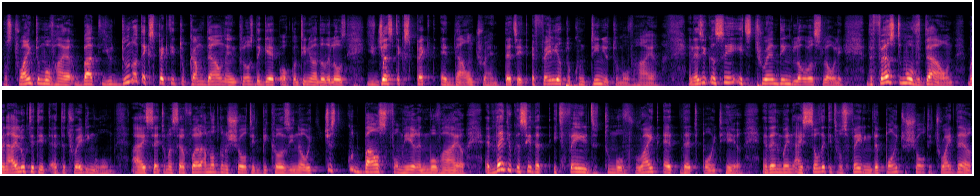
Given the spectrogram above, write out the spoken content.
was trying to move higher, but you do not expect it to come down and close the gap or continue under the lows. You just expect a downtrend. That's it. A failure to continue to move higher. And as you can see, it's trending lower slowly. The first move down, when I looked at it at the trading room, I said to myself, well, I'm not going to short it because, you know, it just could bounce from here and move higher. And then you can see that it failed to move right at that point here. And then when I saw that it was failing, the point to short it right there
